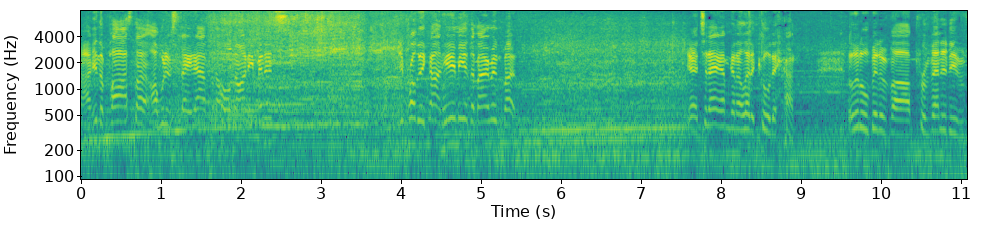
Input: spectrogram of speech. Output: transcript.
Uh, in the past, I, I would have stayed out for the whole 90 minutes. You probably can't hear me at the moment, but yeah, today I'm going to let it cool down. A little bit of uh, preventative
